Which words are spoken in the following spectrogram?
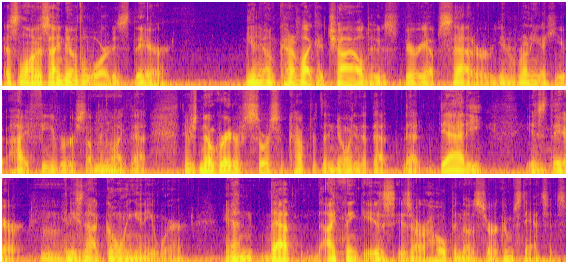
as long as I know the Lord is there, you know, kind of like a child who's very upset or, you know, running a high fever or something mm. like that, there's no greater source of comfort than knowing that that, that daddy is there mm. and he's not going anywhere. And that, I think, is, is our hope in those circumstances.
